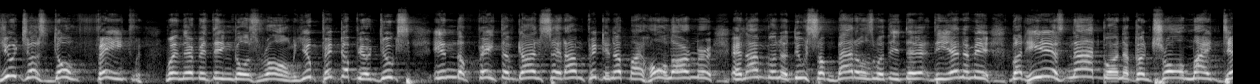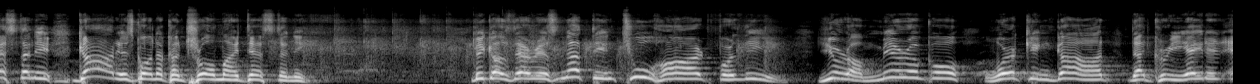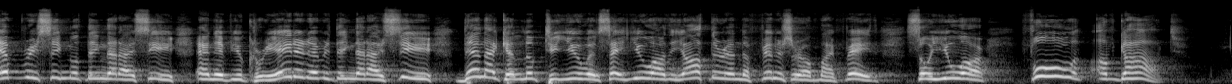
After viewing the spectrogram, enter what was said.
You just don't faint when everything goes wrong. You pick up your dukes in the faith of God, said, I'm picking up my whole armor and I'm going to do some battles with the, the, the enemy, but he is not going to control my destiny. God is going to control my destiny. Because there is nothing too hard for thee. You're a miracle working God that created every single thing that I see. And if you created everything that I see, then I can look to you and say, You are the author and the finisher of my faith. So you are full of God.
